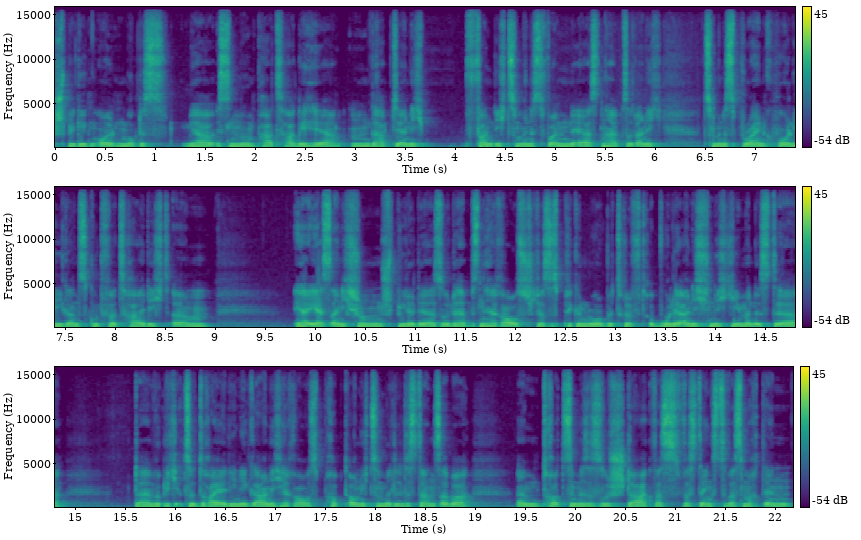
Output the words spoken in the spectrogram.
Rückspiel gegen Oldenburg, das ja, ist nur ein paar Tage her. Hm, da habt ihr nicht, fand ich zumindest, vor allem in der ersten Halbzeit eigentlich zumindest Brian Qualley ganz gut verteidigt. Ähm, ja, er ist eigentlich schon ein Spieler, der so der ein bisschen heraussticht, was das Pick and Roll betrifft, obwohl er eigentlich nicht jemand ist, der da wirklich zur Dreierlinie gar nicht herauspoppt, auch nicht zur Mitteldistanz, aber ähm, trotzdem ist er so stark. Was, was denkst du, was macht denn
